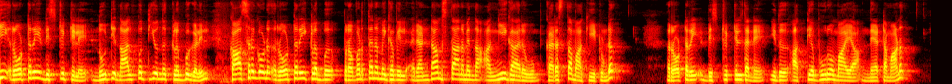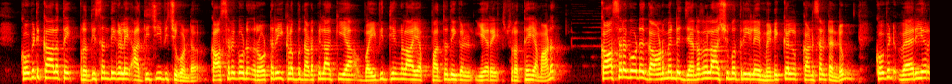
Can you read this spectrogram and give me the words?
ഈ റോട്ടറി ഡിസ്ട്രിക്റ്റിലെ നൂറ്റി നാൽപ്പത്തിയൊന്ന് ക്ലബ്ബുകളിൽ കാസർഗോഡ് റോട്ടറി ക്ലബ്ബ് പ്രവർത്തന മികവിൽ രണ്ടാം സ്ഥാനമെന്ന അംഗീകാരവും കരസ്ഥമാക്കിയിട്ടുണ്ട്. റോട്ടറി ഡിസ്ട്രിക്റ്റിൽ തന്നെ ഇത് അത്യപൂർവമായ നേട്ടമാണ്. കോവിഡ് കാലത്തെ പ്രതിസന്ധികളെ അതിജീവിച്ചുകൊണ്ട് കാസർഗോഡ് റോട്ടറി ക്ലബ്ബ് നടപ്പിലാക്കിയ വൈവിധ്യങ്ങളായ പദ്ധതികൾ ഏറെ ശ്രദ്ധേയമാണ്. കാസർഗോഡ് ഗവൺമെന്റ് ജനറൽ ആശുപത്രിയിലെ മെഡിക്കൽ കൺസൾട്ടന്റും കോവിഡ് വാരിയർ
